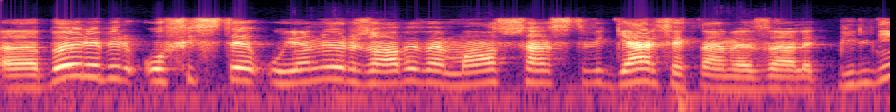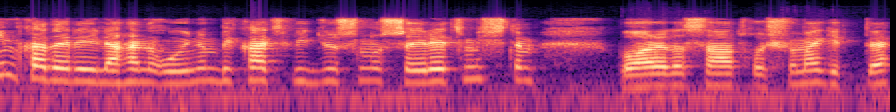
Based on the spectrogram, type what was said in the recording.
Ee, böyle bir ofiste uyanıyoruz abi ve mouse sensitivi gerçekten rezalet. Bildiğim kadarıyla hani oyunun birkaç videosunu seyretmiştim. Bu arada saat hoşuma gitti.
